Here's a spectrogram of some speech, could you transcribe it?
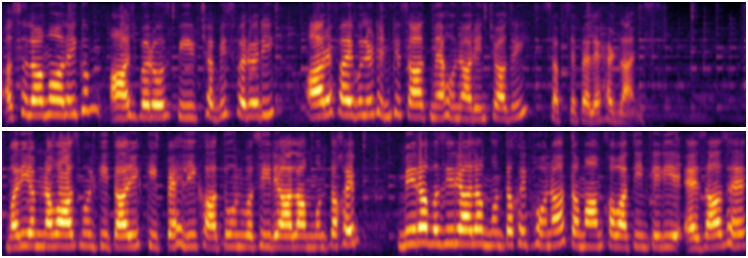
असलकुम आज बरोज पीर 26 फरवरी, आरएफआई बुलेटिन के साथ मैं हूँ नारिन चौधरी। सबसे पहले हेडलाइंस। मरियम नवाज़ मुल्क की तारीख की पहली खातून वज़ीर आलम मुंतखब। मेरा वज़ीर आलम मुंतखब होना तमाम खवतान के लिए एजाज़ है।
